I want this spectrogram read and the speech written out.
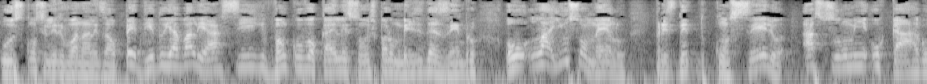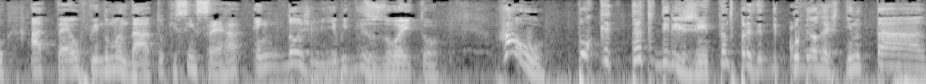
Os conselheiros vão analisar o pedido e avaliar se vão convocar eleições para o mês de dezembro ou Laílson Melo, presidente do conselho, assume o cargo até o fim do mandato que se encerra em 2018. Raul, por que tanto dirigente, tanto presidente de clube nordestino está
